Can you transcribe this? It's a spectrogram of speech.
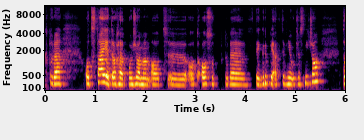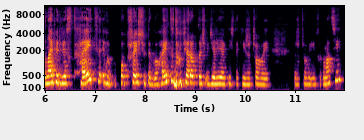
które odstaje trochę poziomem od, od osób, które w tej grupie aktywnie uczestniczą, to najpierw jest hejt, po przejściu tego hejtu dopiero ktoś udzieli jakiejś takiej rzeczowej, rzeczowej informacji.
